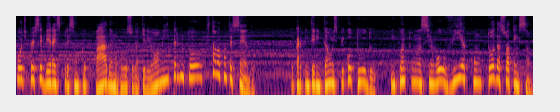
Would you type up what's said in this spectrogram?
pôde perceber a expressão preocupada no rosto daquele homem e perguntou o que estava acontecendo. O carpinteiro então explicou tudo, enquanto o ancião ouvia com toda a sua atenção.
